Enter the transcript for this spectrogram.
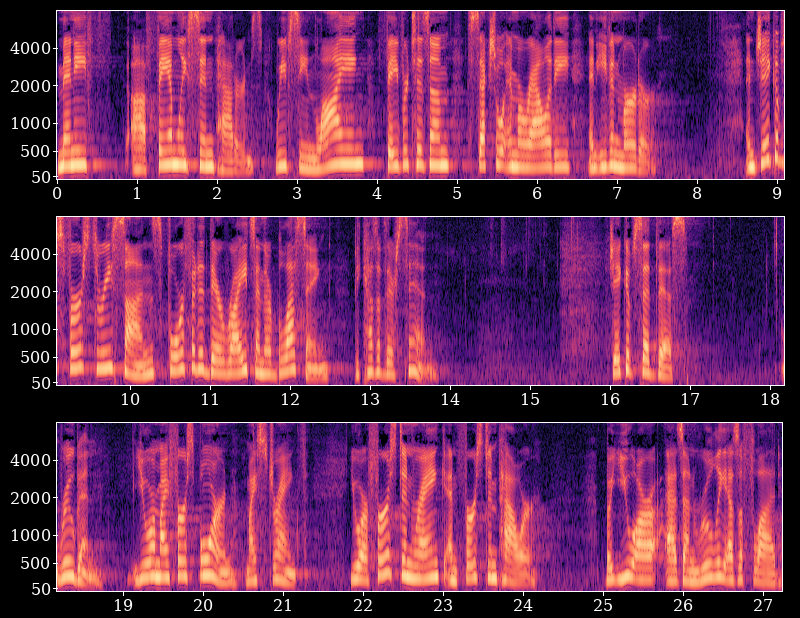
many uh, family sin patterns. We've seen lying, favoritism, sexual immorality, and even murder. And Jacob's first three sons forfeited their rights and their blessing because of their sin. Jacob said this Reuben, you are my firstborn, my strength. You are first in rank and first in power, but you are as unruly as a flood,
